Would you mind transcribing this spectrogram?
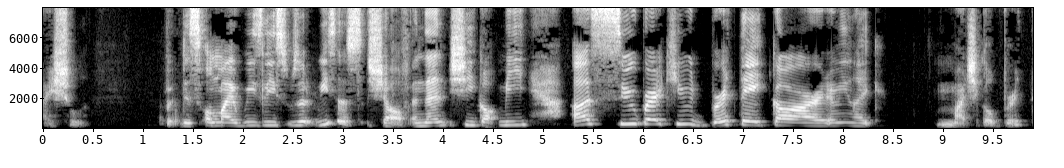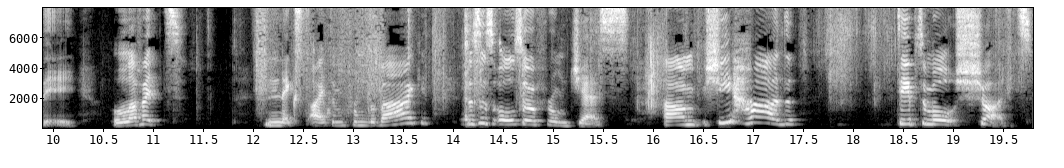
I shall put this on my Weasley's Weasley's shelf. And then she got me a super cute birthday card. I mean, like, magical birthday. Love it. Next item from the bag. This is also from Jess. Um, she had taped them all shut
